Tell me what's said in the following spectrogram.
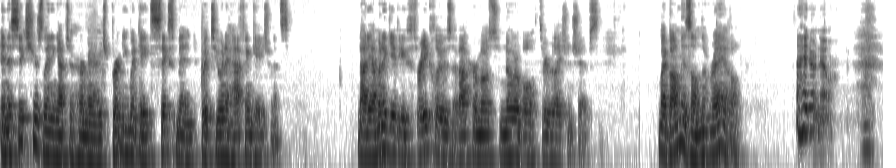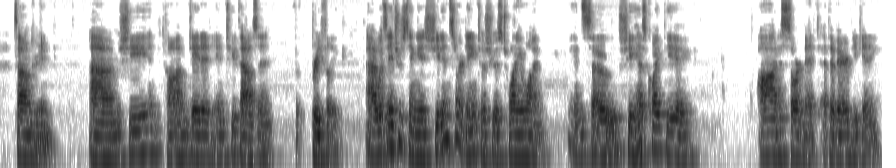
In the six years leading up to her marriage, Brittany would date six men with two and a half engagements. Nadia, I'm going to give you three clues about her most notable three relationships. My bum is on the rail. I don't know. Tom Green. Um, she and Tom dated in 2000 briefly. Uh, what's interesting is she didn't start dating until she was 21. And so she has quite the odd assortment at the very beginning.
